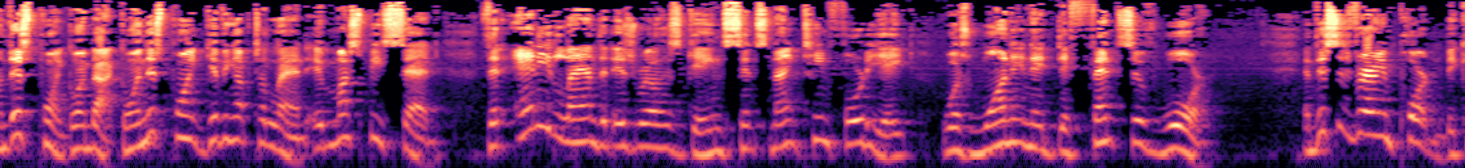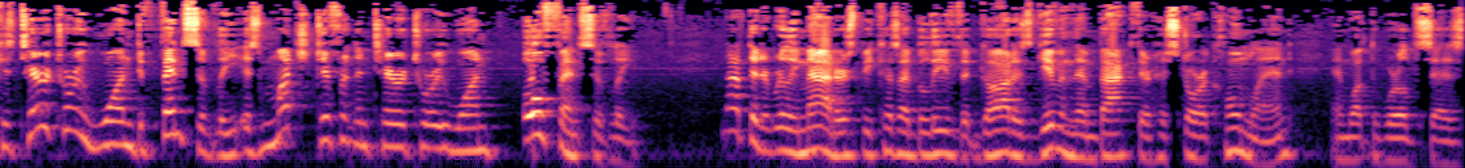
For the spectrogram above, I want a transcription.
on this point, going back, going this point, giving up to land, it must be said that any land that Israel has gained since 1948 was won in a defensive war. And this is very important because territory won defensively is much different than territory won offensively. Not that it really matters because I believe that God has given them back their historic homeland, and what the world says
